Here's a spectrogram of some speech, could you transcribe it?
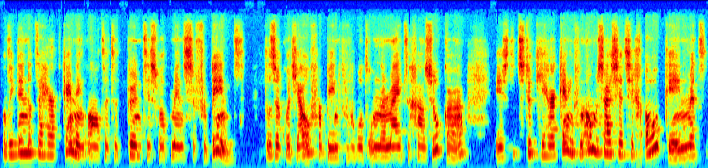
Want ik denk dat de herkenning altijd het punt is wat mensen verbindt dat is ook wat jou verbindt, bijvoorbeeld om naar mij te gaan zoeken, is het stukje herkenning van, oh, maar zij zet zich ook in met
